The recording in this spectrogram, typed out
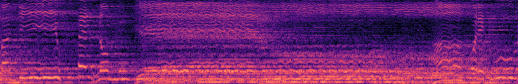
m'a dit où elle l'en mouvait. À quoi les couvre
